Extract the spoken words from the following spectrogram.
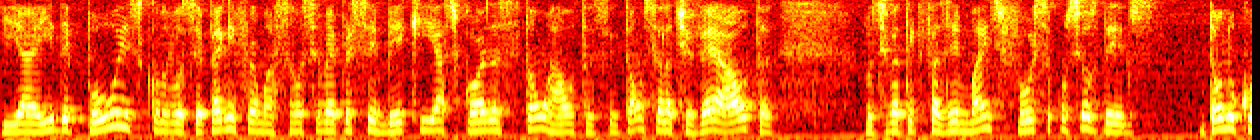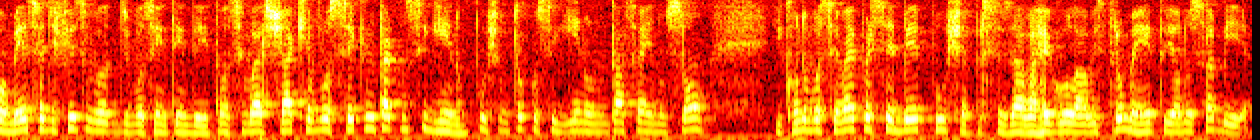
E aí depois, quando você pega a informação, você vai perceber que as cordas estão altas. Então, se ela estiver alta, você vai ter que fazer mais força com seus dedos. Então no começo é difícil de você entender. Então você vai achar que é você que não está conseguindo. Puxa, não estou conseguindo, não está saindo o som. E quando você vai perceber, puxa, precisava regular o instrumento e eu não sabia.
